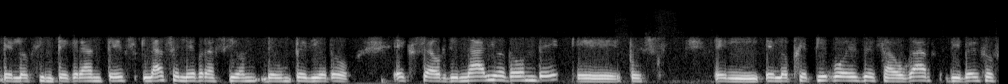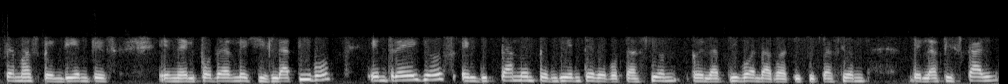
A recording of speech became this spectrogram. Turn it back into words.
de los integrantes la celebración de un periodo extraordinario donde pues el, el objetivo es desahogar diversos temas pendientes en el Poder Legislativo, entre ellos el dictamen pendiente de votación relativo a la ratificación de la fiscal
